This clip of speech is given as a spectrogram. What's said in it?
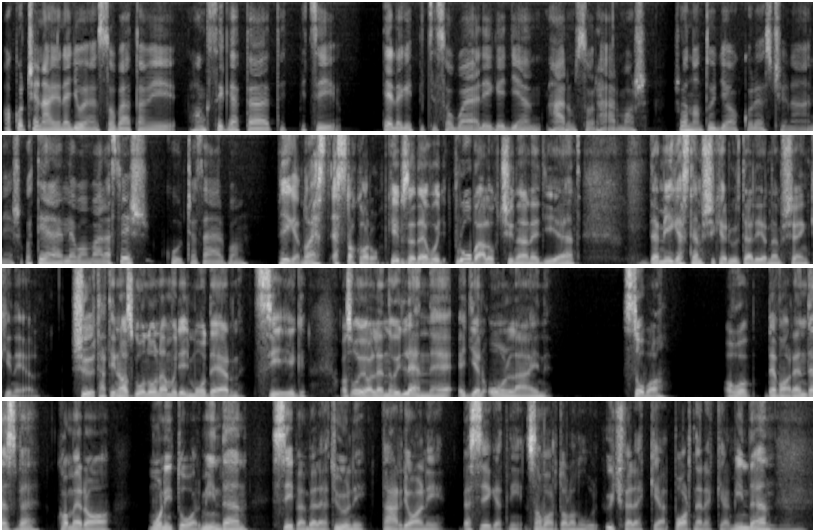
akkor csináljon egy olyan szobát, ami hangszigetelt, egy pici, tényleg egy pici szoba elég, egy ilyen háromszor hármas, és onnan tudja akkor ezt csinálni, és akkor tényleg le van választva, és kulcs az árban. Igen, na ezt, ezt akarom. Képzeld el, hogy próbálok csinálni egy ilyet, de még ezt nem sikerült elérnem senkinél. Sőt, hát én azt gondolnám, hogy egy modern cég az olyan lenne, hogy lenne egy ilyen online szoba, ahol be van rendezve, kamera, monitor, minden, szépen be lehet ülni, tárgyalni, beszélgetni, zavartalanul, ügyfelekkel, partnerekkel, minden. Igen.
